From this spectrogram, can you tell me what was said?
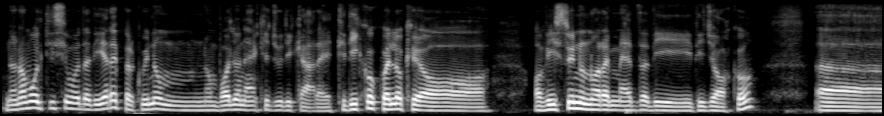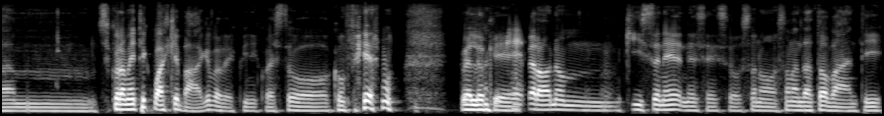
Non ho moltissimo da dire, per cui non, non voglio neanche giudicare. Ti dico quello che ho, ho visto in un'ora e mezza di, di gioco. Ehm, sicuramente qualche bug, vabbè, quindi questo confermo quello che Eh. però non chi se ne, nel senso, sono, sono andato avanti.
